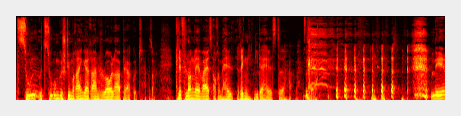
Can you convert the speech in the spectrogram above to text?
zu, mhm. zu ungestüm reingerannt, Roll-up, ja gut. Also Cliff Longley war jetzt auch im Hell Ring nie der hellste, aber naja. nee,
